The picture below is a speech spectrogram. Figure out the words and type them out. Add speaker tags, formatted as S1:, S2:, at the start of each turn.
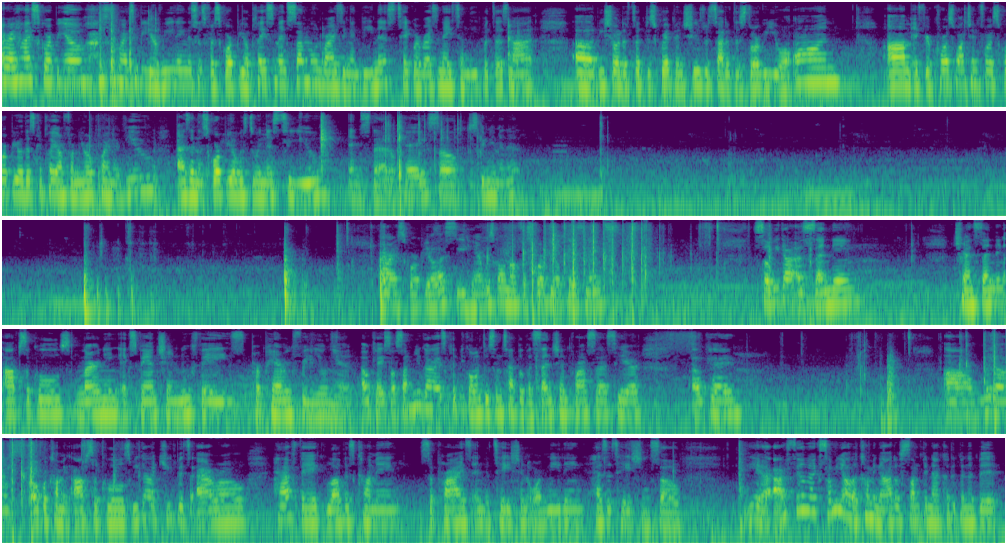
S1: All right, hi Scorpio. This is going to be your reading. This is for Scorpio placement, Sun, Moon, Rising, and Venus. Take what resonates and leave what does not. Uh, be sure to flip the script and choose which side of the story you are on. Um, if you're cross-watching for a Scorpio, this could play out from your point of view, as in the Scorpio is doing this to you instead, okay? So just give me a minute. Scorpio, let's see here. What's going on for Scorpio placements? So we got ascending, transcending obstacles, learning, expansion, new phase, preparing for union. Okay, so some of you guys could be going through some type of ascension process here. Okay. Um, what else? Overcoming obstacles. We got Cupid's arrow. Have faith. Love is coming surprise invitation or meeting, hesitation. So yeah, I feel like some of y'all are coming out of something that could have been a bit,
